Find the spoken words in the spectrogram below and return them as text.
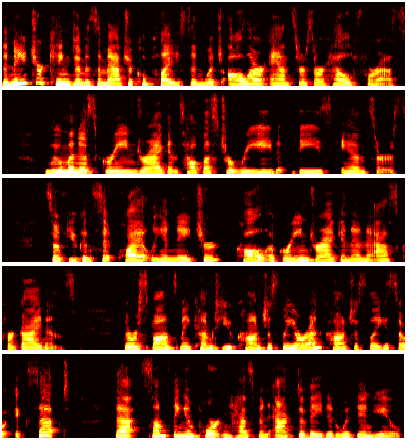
The nature kingdom is a magical place in which all our answers are held for us. Luminous green dragons help us to read these answers. So if you can sit quietly in nature, call a green dragon and ask for guidance. The response may come to you consciously or unconsciously, so accept that something important has been activated within you,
